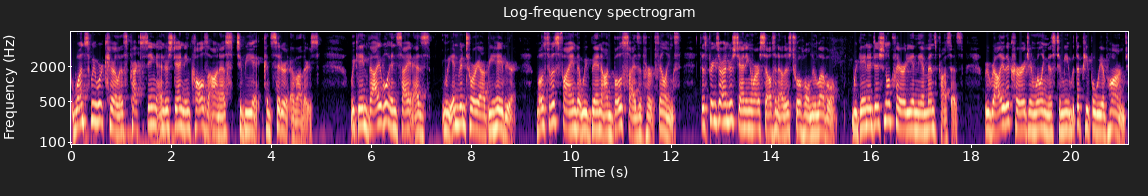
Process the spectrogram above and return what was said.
once we were careless, practicing understanding calls on us to be considerate of others. We gain valuable insight as we inventory our behavior. Most of us find that we've been on both sides of hurt feelings. This brings our understanding of ourselves and others to a whole new level. We gain additional clarity in the amends process. We rally the courage and willingness to meet with the people we have harmed,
